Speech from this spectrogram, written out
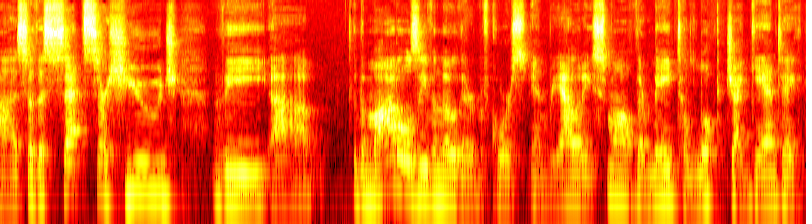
uh, so the sets are huge. The uh, the models, even though they're of course in reality small, they're made to look gigantic.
